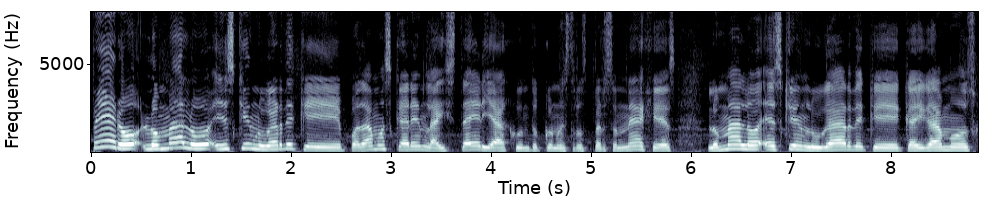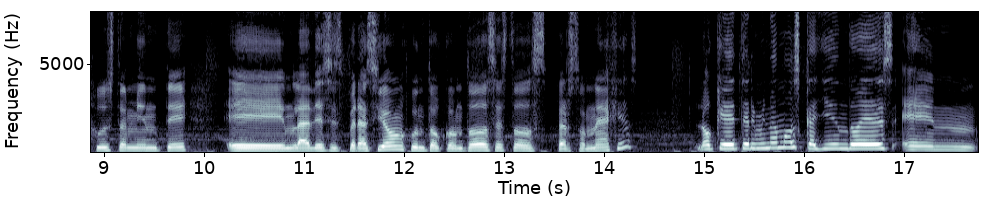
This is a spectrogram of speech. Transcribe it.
Pero lo malo es que en lugar de que podamos caer en la histeria junto con nuestros personajes, lo malo es que en lugar de que caigamos justamente en la desesperación junto con todos estos personajes, lo que terminamos cayendo es en...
